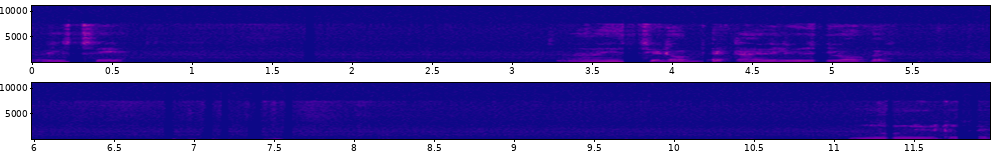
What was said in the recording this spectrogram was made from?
I will say uh, instead of that I will use logger. No need to set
